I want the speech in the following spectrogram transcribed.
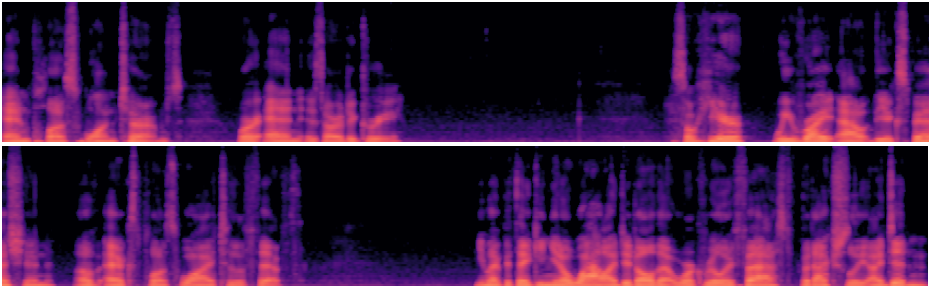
n plus 1 terms, where n is our degree. So here, we write out the expansion of x plus y to the fifth. You might be thinking, you know, wow, I did all that work really fast, but actually I didn't.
